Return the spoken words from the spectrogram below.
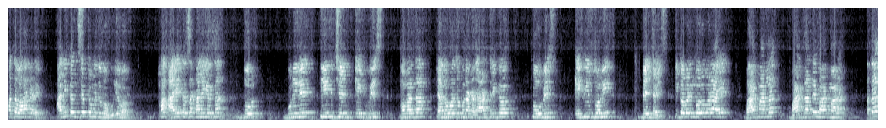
आता भागाकार आहे. आणि कन्सेप्टमध्ये बघू. ठेवा हा आहे तसा खाली घेतला. दोन गुणिले तीन छेद एकवीस. मग आता या दोघांचा गुणाकार. आठ त्रिक चोवीस. एकवीस दोन्ही बेचाळीस. इथंपर्यंत बरोबर आहे. भाग मारला भाग जाते भाग मारा. आता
